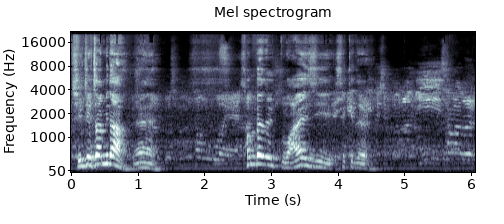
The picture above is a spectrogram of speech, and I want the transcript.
질질 짭니다 네. 선배들 와야지 새끼들. 이 상황을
